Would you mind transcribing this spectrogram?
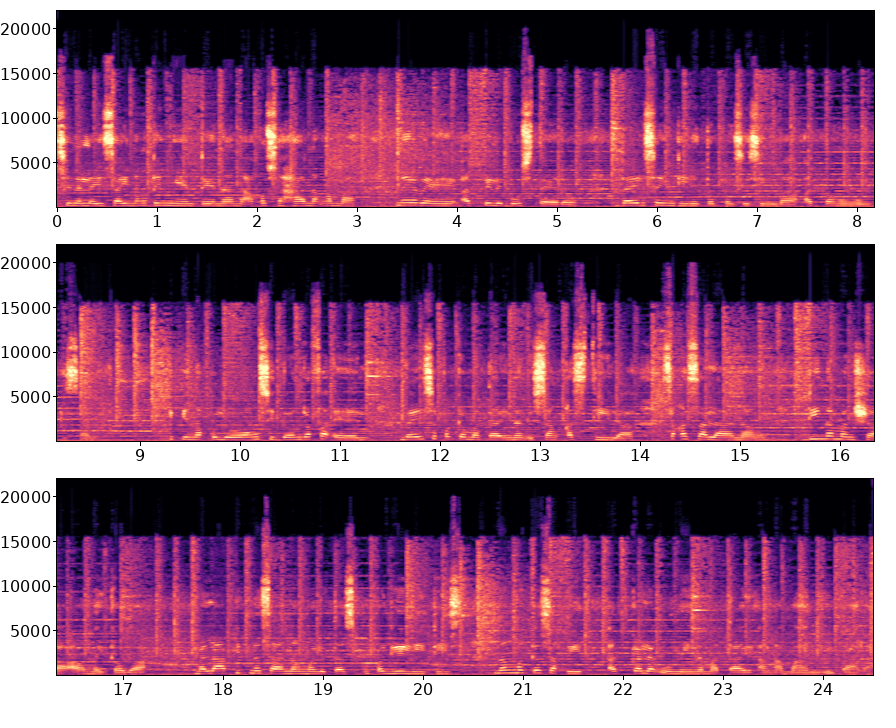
Sinalaysay ng tenyente na naakusahan ng ama, Nere at Pilibustero dahil sa hindi nito pagsisimba at pangungumpisal. Ipinakulong si Don Rafael dahil sa pagkamatay ng isang Kastila sa kasalanang di naman siya ang may kawa. Malapit na sanang malutas ang paglilitis nang magkasakit at kalaunay namatay ang ama ni Ibarra.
